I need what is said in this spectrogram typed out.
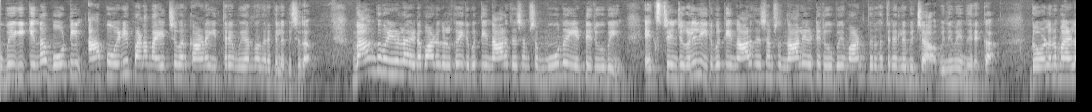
ഉപയോഗിക്കുന്ന ബോട്ടിംഗ് ആപ്പ് വഴി പണം അയച്ചവർക്കാണ് ഇത്രയും ഉയർന്ന നിരക്ക് ലഭിച്ചത്. ബാങ്ക് വഴിയുള്ള ഇടപാടുകൾക്ക് ഇരുപത്തിനാല് ദശാംശം മൂന്ന് എട്ട് രൂപയും എക്സ്ചേഞ്ചുകളിൽ ഇരുപത്തിനാല് ദശാംശം നാല് എട്ട് രൂപയുമാണ് ദീർഘത്തിന് ലഭിച്ച വിനിമയ നിരക്ക്. ഡോളറുമായുള്ള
